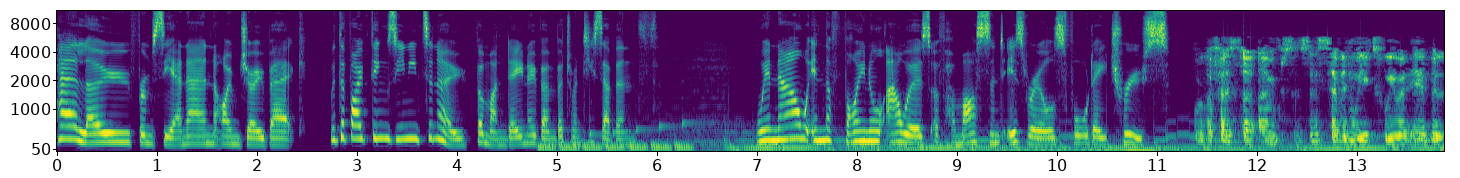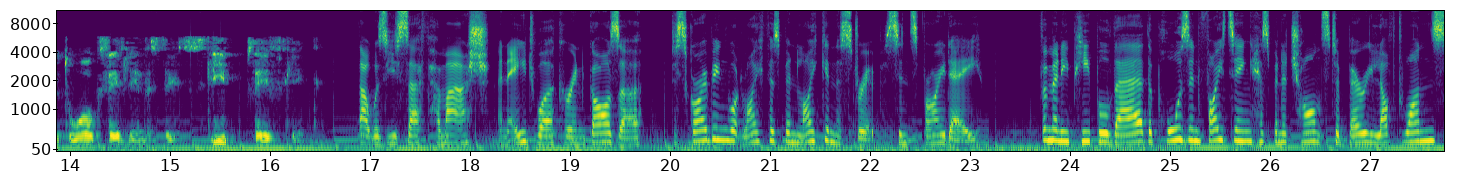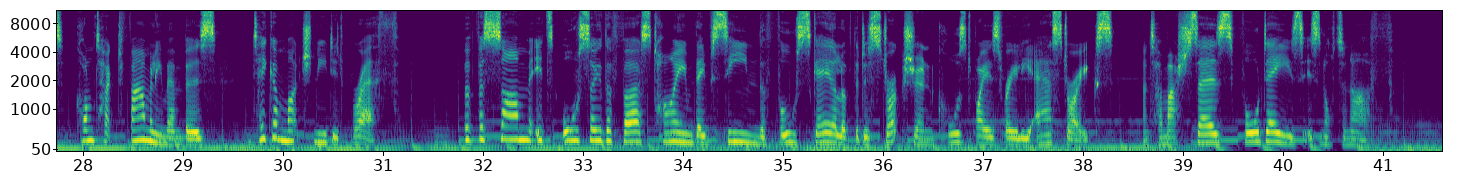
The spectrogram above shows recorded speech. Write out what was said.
Hello from CNN, I'm Joe Beck, with the five things you need to know for Monday, November 27th. We're now in the final hours of Hamas and Israel's four day truce. For the first time since seven weeks, we were able to walk safely in the streets, sleep safely. That was Youssef Hamash, an aid worker in Gaza, describing what life has been like in the Strip since Friday. For many people there, the pause in fighting has been a chance to bury loved ones, contact family members, take a much needed breath. But for some, it's also the first time they've seen the full scale of the destruction caused by Israeli airstrikes, and Hamash says four days is not enough.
